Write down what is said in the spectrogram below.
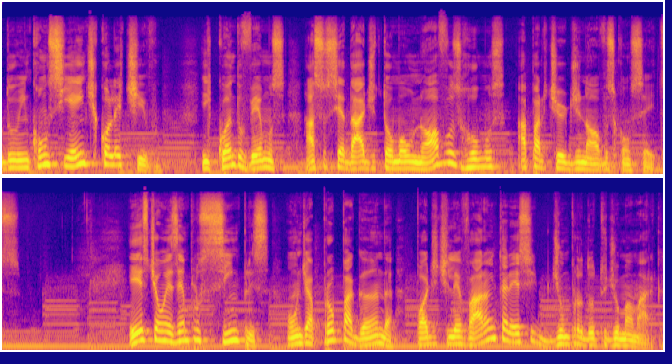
do inconsciente coletivo. E quando vemos, a sociedade tomou novos rumos a partir de novos conceitos. Este é um exemplo simples onde a propaganda pode te levar ao interesse de um produto de uma marca,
